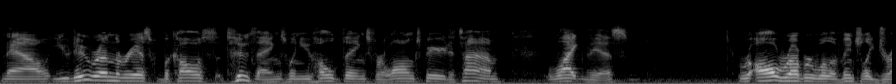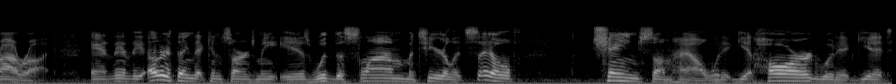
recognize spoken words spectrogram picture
Now you do run the risk because two things when you hold things for a long period of time like this, all rubber will eventually dry rot. And then the other thing that concerns me is would the slime material itself change somehow? Would it get hard? Would it get,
